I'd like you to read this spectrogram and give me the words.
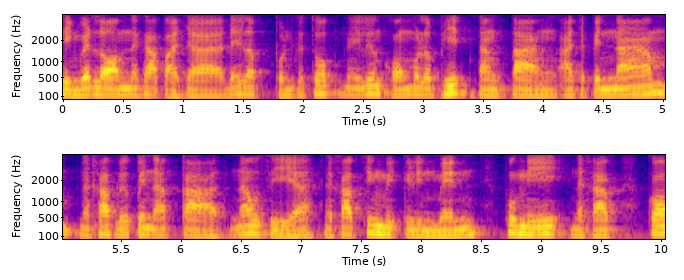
สิ่งแวดล้อมนะครับ อาจจะได้รับผลกระทบในเรื่องของมลพิษต่างๆ อาจจะเป็นน้ำนะครับ หรือเป็นอากาศเน่าเสียนะครับ ซึ่งมีกลิ่นเหม็นพวกนี้นะครับ ก็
